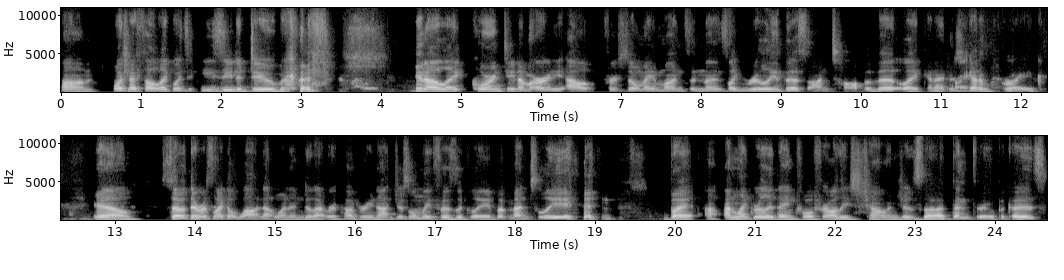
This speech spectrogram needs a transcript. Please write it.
Um, which I felt like was easy to do because, you know, like quarantine, I'm already out for so many months, and then it's like really this on top of it. Like, can I just Right. get a break? You know? So there was like a lot that went into that recovery, not just only physically, but mentally. but I'm like really thankful for all these challenges that I've been through because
